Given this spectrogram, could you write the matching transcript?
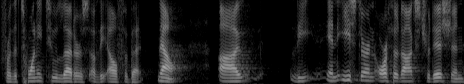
for the 22 letters of the alphabet. Now, uh, the, in Eastern Orthodox tradition,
